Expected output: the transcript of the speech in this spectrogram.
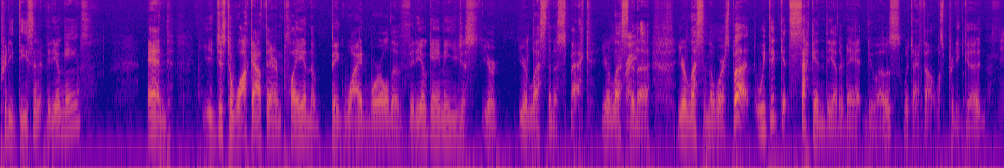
pretty decent at video games, and you, just to walk out there and play in the big wide world of video gaming, you just you're you're less than a speck. You're less than a you're less than the worst. But we did get second the other day at duos, which I felt was pretty good. Yeah,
